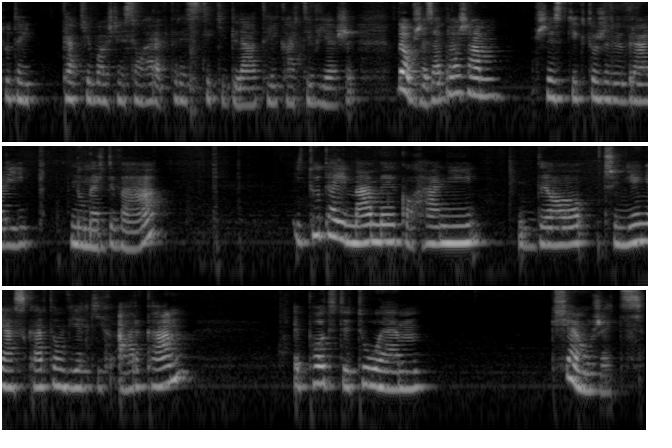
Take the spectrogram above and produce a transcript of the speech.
Tutaj takie właśnie są charakterystyki dla tej karty wieży. Dobrze, zapraszam wszystkich, którzy wybrali numer dwa. I tutaj mamy, kochani, do czynienia z kartą Wielkich Arkan pod tytułem Księżyc.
